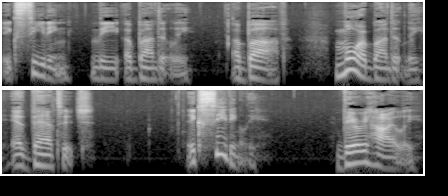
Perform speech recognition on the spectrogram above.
exceedingly abundantly, above, more abundantly, advantage, exceedingly, very highly,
